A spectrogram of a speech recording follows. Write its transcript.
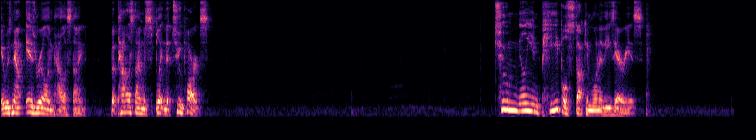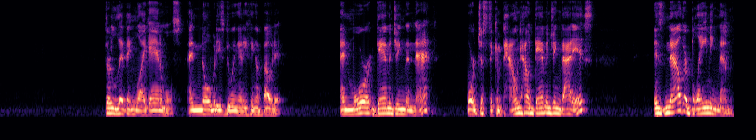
It was now Israel and Palestine. But Palestine was split into two parts. Two million people stuck in one of these areas. They're living like animals, and nobody's doing anything about it. And more damaging than that, or just to compound how damaging that is, is now they're blaming them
